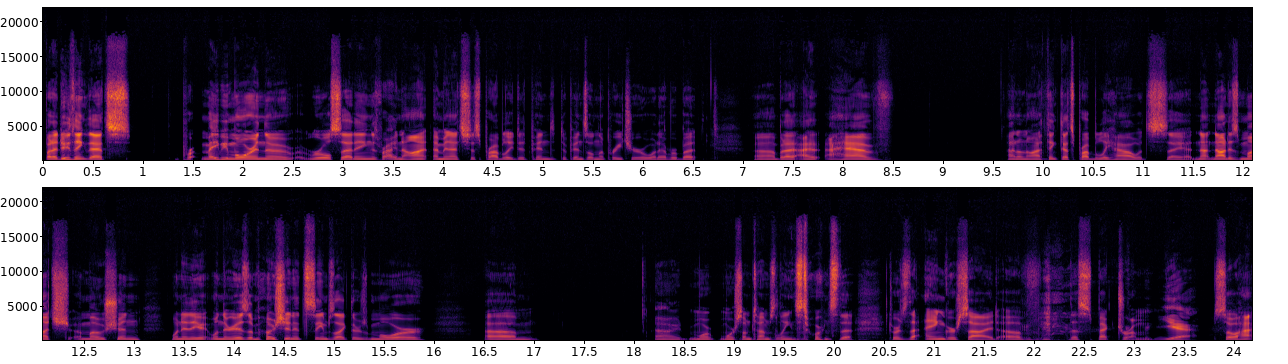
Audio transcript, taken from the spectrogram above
but I do think that's pr- maybe more in the rural settings. Probably not. I mean, that's just probably depends depends on the preacher or whatever. But uh, but I, I I have. I don't know. I think that's probably how I would say it. Not not as much emotion when it when there is emotion. It seems like there's more, um, uh, more more sometimes leans towards the towards the anger side of the spectrum. yeah. So ha-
